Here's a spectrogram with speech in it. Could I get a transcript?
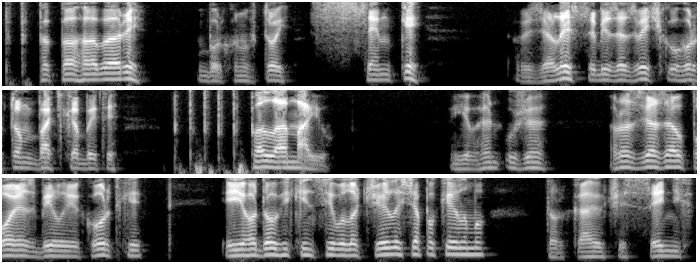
п -п поговори, буркнув той синки. Взяли собі за звичку гуртом батька бити. Поламаю. Євген уже розв'язав пояс білої куртки, і його довгі кінці волочилися по килиму, торкаючись синіх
